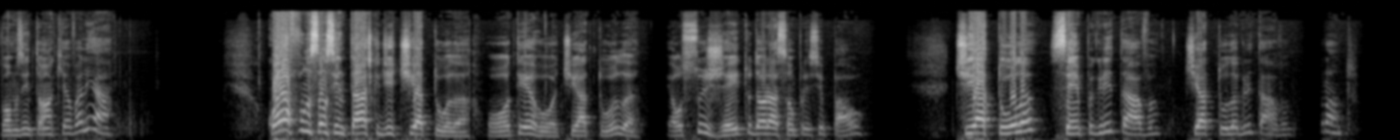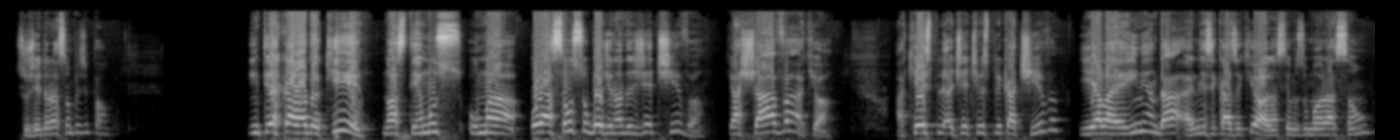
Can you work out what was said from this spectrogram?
Vamos então aqui avaliar. Qual é a função sintática de tia tula? Ô, terror, tia tula é o sujeito da oração principal. Tia tula sempre gritava. Tia tula gritava. Pronto. Sujeito da oração principal. Intercalado aqui, nós temos uma oração subordinada adjetiva, que achava, aqui ó, aqui é a adjetiva explicativa, e ela é emendada, nesse caso aqui ó, nós temos uma oração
